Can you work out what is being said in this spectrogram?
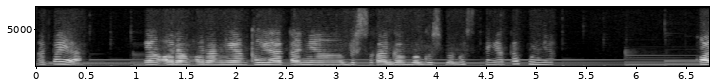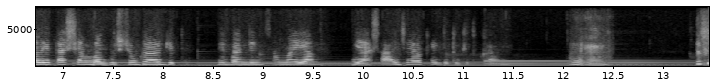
apa ya yang orang-orang yang kelihatannya berseragam bagus-bagus ternyata punya kualitas yang bagus juga gitu dibanding sama yang biasa aja kayak gitu gitu kan mm -mm. tapi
